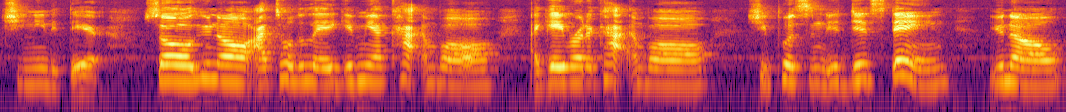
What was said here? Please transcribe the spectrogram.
she needed there. So, you know, I told the lady, give me a cotton ball. I gave her the cotton ball. She put some, it did sting, you know,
